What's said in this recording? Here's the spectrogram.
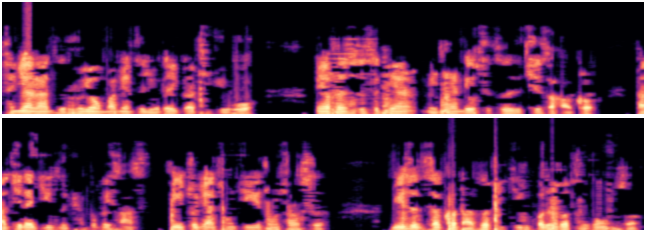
成年男子服用毛棉籽油的一个提取物，连分四十天，每天六十至七十毫克，短期内精子全部被杀死，并逐渐从精液中消失。女子则可导致闭经或者说子宫萎缩。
